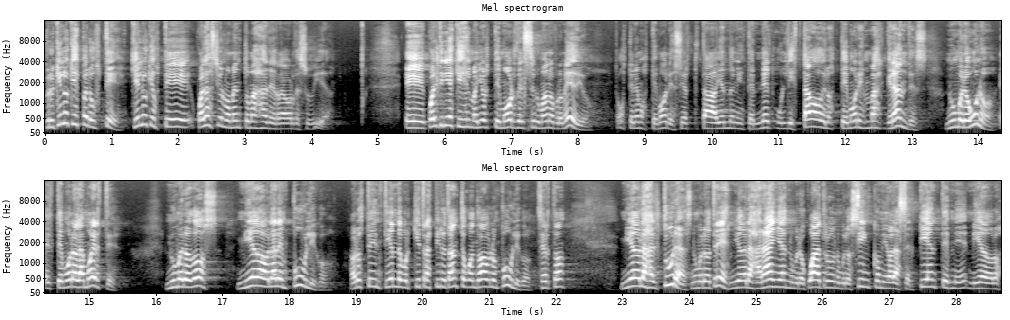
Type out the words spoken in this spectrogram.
Pero ¿qué es lo que es para usted? ¿Qué es lo que usted, ¿Cuál ha sido el momento más aterrador de su vida? Eh, ¿Cuál dirías que es el mayor temor del ser humano promedio? Todos tenemos temores, ¿cierto? Estaba viendo en internet un listado de los temores más grandes. Número uno, el temor a la muerte. Número dos, miedo a hablar en público. Ahora usted entiende por qué transpiro tanto cuando hablo en público, ¿cierto? Miedo a las alturas, número 3. Miedo a las arañas, número 4. Número 5. Miedo a las serpientes, miedo a los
